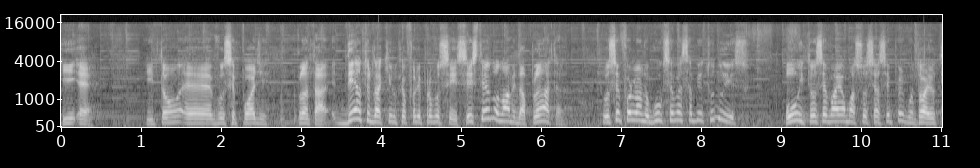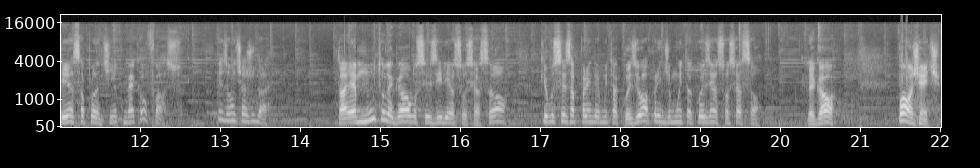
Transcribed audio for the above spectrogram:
E é. Então é, você pode plantar. Dentro daquilo que eu falei para vocês, vocês tendo o nome da planta, se você for lá no Google, você vai saber tudo isso. Ou então você vai a uma associação e pergunta, ó, eu tenho essa plantinha, como é que eu faço? Eles vão te ajudar. Tá? É muito legal vocês irem à associação, porque vocês aprendem muita coisa. Eu aprendi muita coisa em associação. Legal? Bom, gente,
